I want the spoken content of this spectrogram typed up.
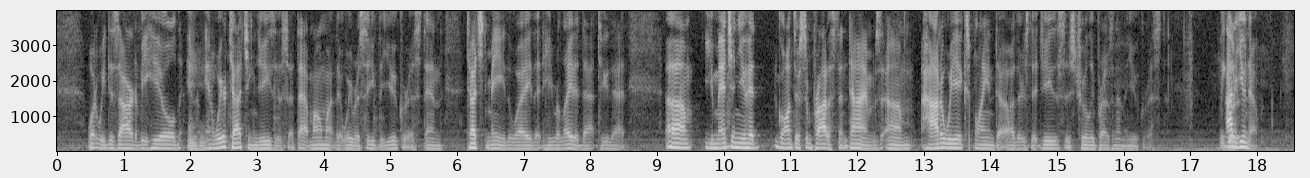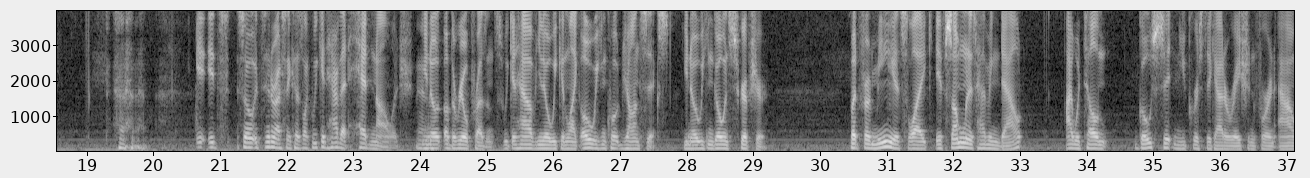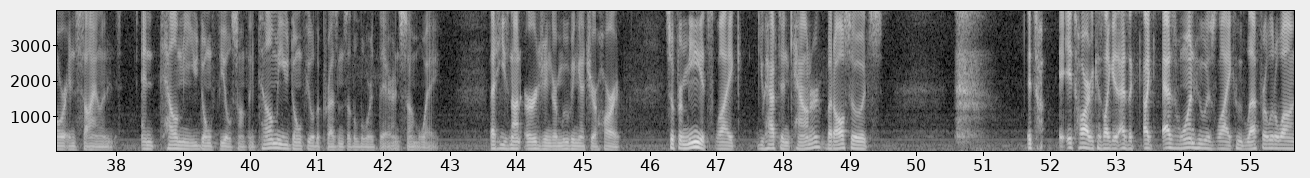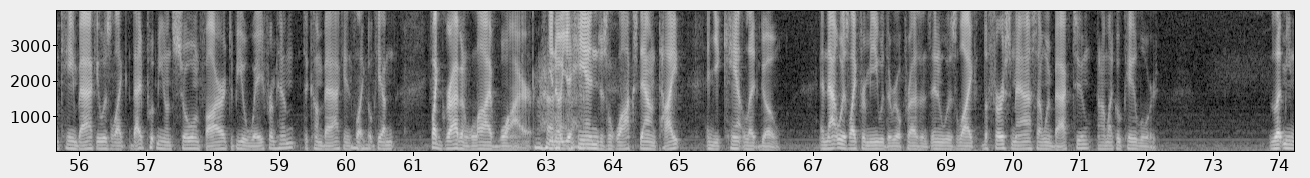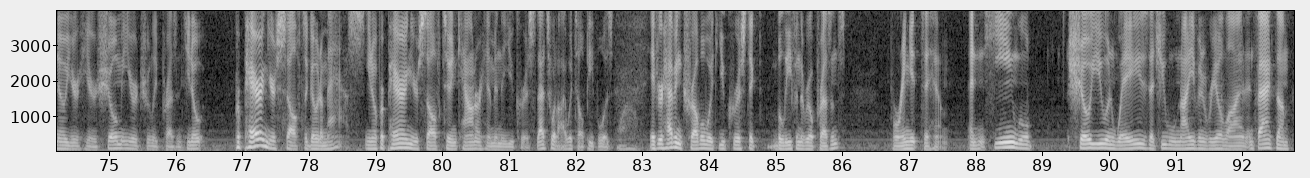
what we desire to be healed, and Mhm. and we're touching Jesus at that moment that we receive the Eucharist, and touched me the way that he related that to that. Um, you mentioned you had gone through some Protestant times. Um, how do we explain to others that Jesus is truly present in the Eucharist? How do you know? it, it's so it's interesting because like we can have that head knowledge Yeah. you know of the real presence we can have you know we can like oh we can quote john 6 you know we can go in scripture but for me it's like if someone is having doubt i would tell them go sit in eucharistic adoration for an hour in silence and tell me you don't feel something. Tell me you don't feel the presence of the lord there in some way. That he's not urging or moving at your heart. So for me it's like you have to encounter but also it's it's it's hard because like as a like as one who was like who left for a little while and came back, it was like that put me on so on fire to be away from him to come back, and it's like mm-hmm. okay, I'm. It's like grabbing a live wire. You know, your hand just locks down tight, and you can't let go. And that was like for me with the real presence, and it was like the first mass I went back to, and I'm like, okay, Lord, let me know you're here. Show me you're truly present. You know, preparing yourself to go to mass you know preparing yourself to encounter him in the eucharist that's what i would tell people is Wow. if you're having trouble with eucharistic belief in the real presence bring it to him and he will show you in ways that you will not even realize in fact um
